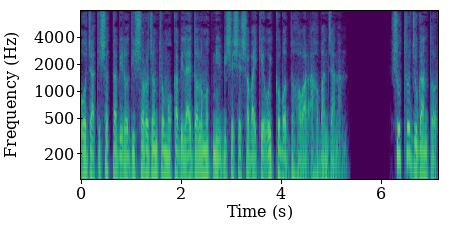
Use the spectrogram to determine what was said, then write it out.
ও জাতিসত্তা বিরোধী ষড়যন্ত্র মোকাবিলায় দলমত নির্বিশেষে সবাইকে ঐক্যবদ্ধ হওয়ার আহ্বান জানান। সূত্র যুগান্তর।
